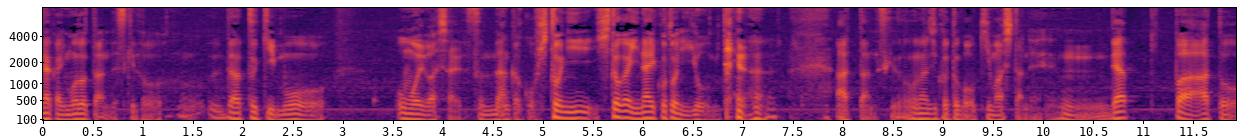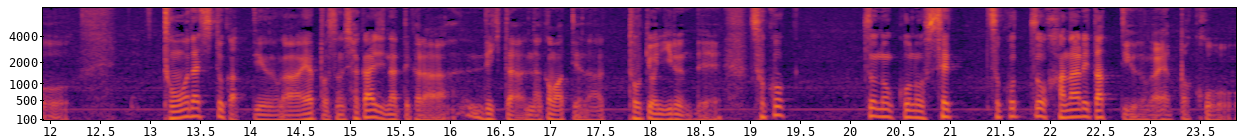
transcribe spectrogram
田舎に戻ったんですけどだ時も思いましたね。そのなんかこう人に人がいないことに酔うみたいな。あったんですけど同じことが起きましたね、うん、でやっぱあと友達とかっていうのがやっぱその社会人になってからできた仲間っていうのは東京にいるんでそことのこのせそこと離れたっていうのがやっぱこ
